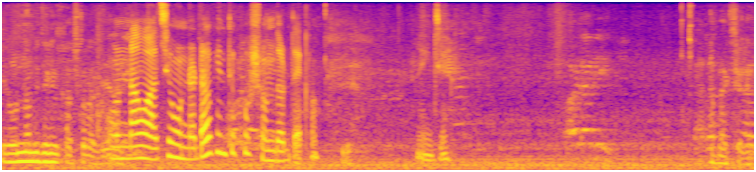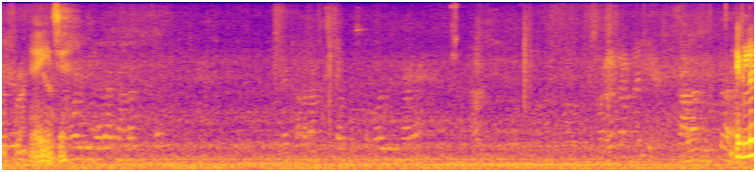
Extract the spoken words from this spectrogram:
এর অন্য আমি কাজ করা আছে ওড়নাও আছে ওড়নাটাও কিন্তু খুব সুন্দর দেখো। এই যে। এই যে। এগুলো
